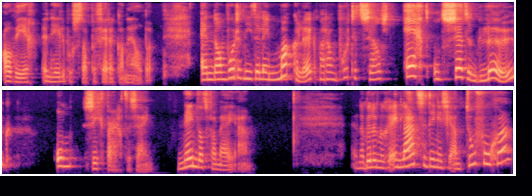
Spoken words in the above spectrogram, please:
alweer een heleboel stappen verder kan helpen. En dan wordt het niet alleen makkelijk, maar dan wordt het zelfs echt ontzettend leuk om zichtbaar te zijn. Neem dat van mij aan. En dan wil ik nog één laatste dingetje aan toevoegen.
